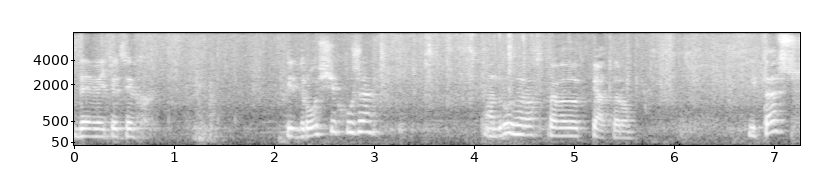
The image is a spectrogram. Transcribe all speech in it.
Дев'ять оцих підрощих уже, а другий раз привели п'ятеро. І теж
